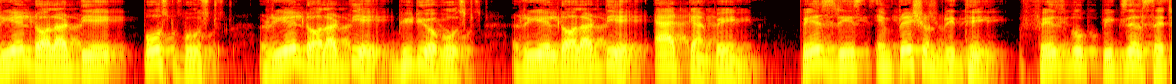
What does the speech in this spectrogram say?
real dollar দিয়ে পোস্ট বুস্ট রিয়েল ডলার দিয়ে ভিডিও বুস্ট রিয়েল ডলার দিয়ে ad campaign page reach impression বৃদ্ধি Facebook pixel set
